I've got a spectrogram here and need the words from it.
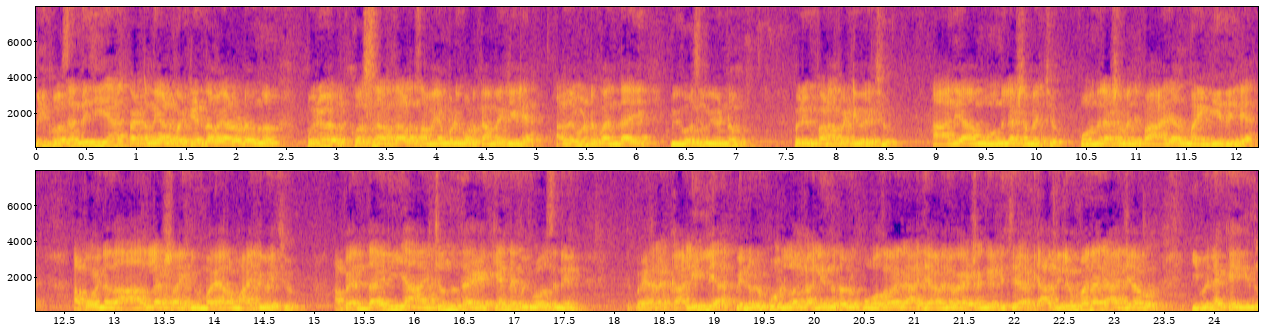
ബിഗ് ബോസ് എന്ത് ചെയ്യാ? പെട്ടെന്ന് ഇയാൾ പെട്ടിയെടുത്തപ്പോൾ അയാളോട് ഒന്ന് ഒരു റിക്വസ്റ്റ് നടത്താനുള്ള സമയം കൂടി കൊടുക്കാൻ പറ്റിയില്ല. അതുകൊണ്ട് ഇപ്പൊ എന്തായി? ബിഗ് ബോസ് വീണ്ടും ഒരു പണപ്പെട്ടി വെച്ചു. ആദ്യം ആ മൂന്ന് ലക്ഷം വെച്ചു. മൂന്ന് ലക്ഷം വെച്ചപ്പോൾ ആരും അത് മൈൻഡ് ചെയ്തില്ല. അപ്പോൾ പിന്നെ അത് ആറ് ലക്ഷം ആക്കി വേറെ മാറ്റി വെച്ചു. അപ്പോൾ എന്തായാലും ഈ ആഴ്ച ഒന്ന് തികയ്ക്കണ്ടേ ബിഗ് ബോസിന് വേറെ കളിയില്ല. പിന്നെ ഒരു ഉള്ള കളി എന്നിട്ട് ഒരു കൂതറ രാജാവിനെ വേഷം കെട്ടിച്ച് അതിലും ഇവനെ രാജാവ്. ഇവനൊക്കെ ഏത്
